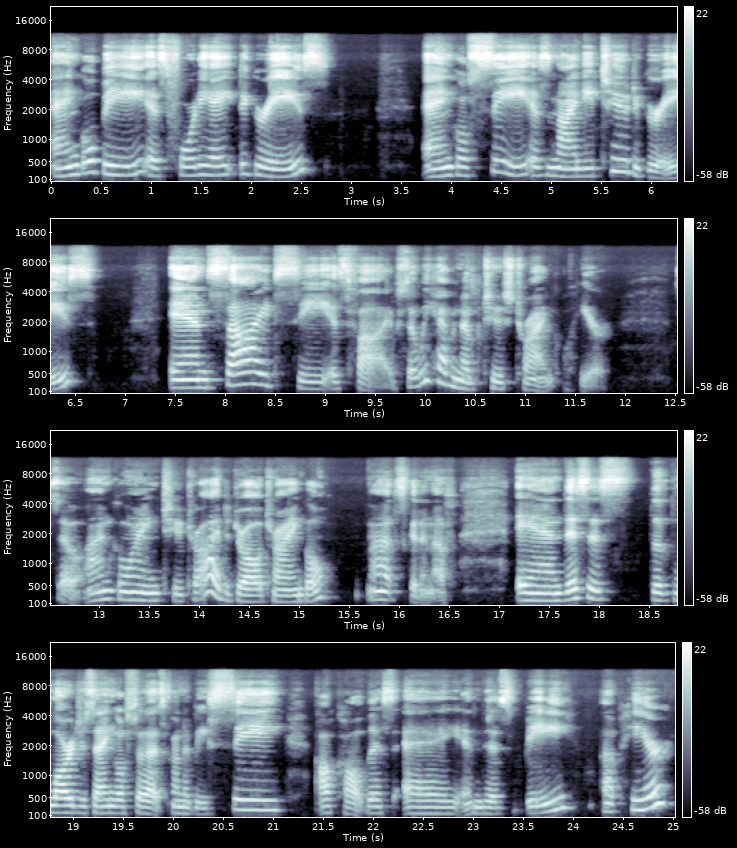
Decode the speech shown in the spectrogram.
angle B is 48 degrees, angle C is 92 degrees, and side C is 5. So we have an obtuse triangle here. So I'm going to try to draw a triangle. That's good enough. And this is the largest angle, so that's going to be C. I'll call this A and this B up here.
